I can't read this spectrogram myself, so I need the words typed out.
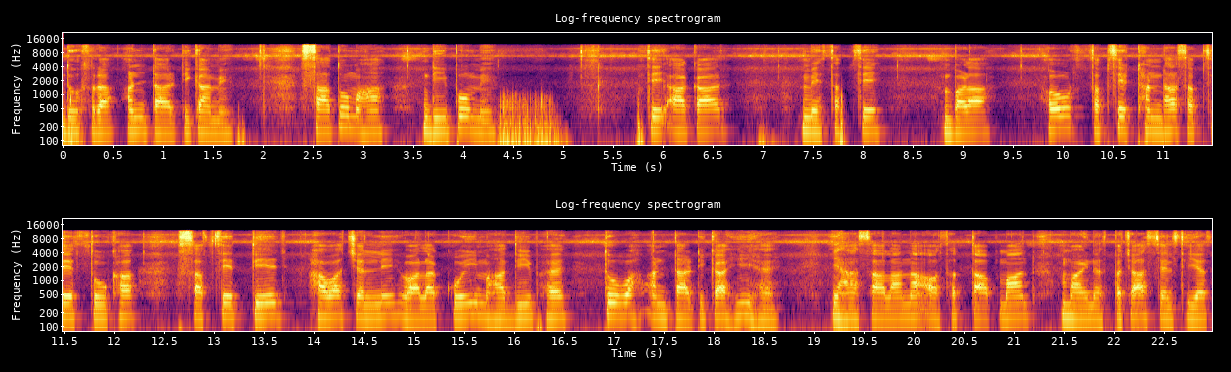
दूसरा अंटार्कटिका में। सातों महाद्वीपों में से आकार में सबसे बड़ा और सबसे ठंडा, सबसे सूखा, सबसे तेज़ हवा चलने वाला कोई महाद्वीप है तो वह अंटार्कटिका ही है। यहाँ सालाना औसत तापमान माइनस पचास सेल्सियस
